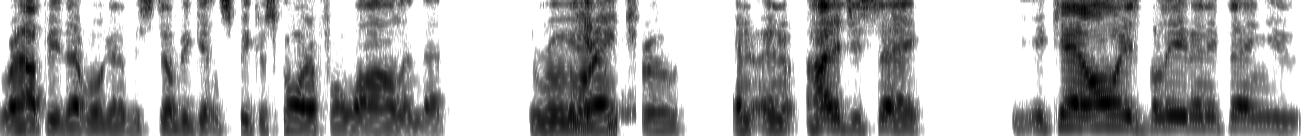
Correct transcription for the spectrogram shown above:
we're happy that we're going to be still be getting Speaker's Corner for a while, and that the rumor yeah. ain't true. And and how did you say? You can't always believe anything you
